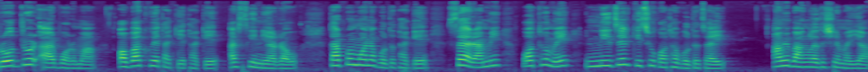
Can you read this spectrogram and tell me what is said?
রৌদ্রুর আর বড়মা অবাক হয়ে তাকিয়ে থাকে আর সিনিয়ররাও। তারপর ময়না বলতে থাকে, স্যার, আমি প্রথমে নিজের কিছু কথা বলতে চাই। আমি বাংলাদেশের মাইয়া।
